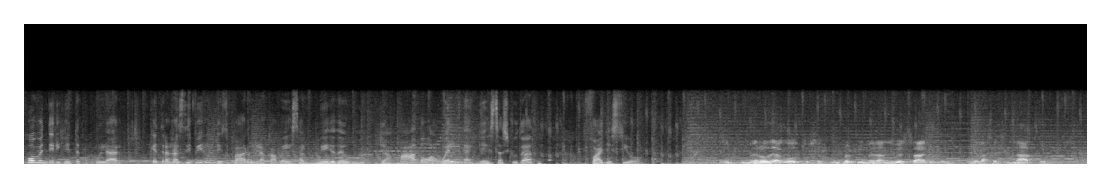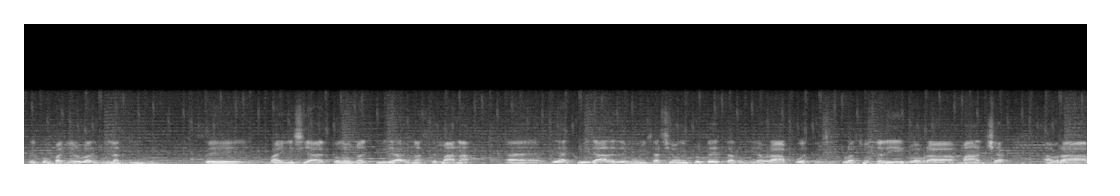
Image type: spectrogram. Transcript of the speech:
joven dirigente popular que tras recibir un disparo en la cabeza en medio de un llamado a huelga en esta ciudad, falleció. El primero de agosto se cumple el primer aniversario del, asesinato del compañero Vladimir Antiguo va a iniciar toda una actividad, una semana eh, de actividades de movilización y protesta, donde habrá puesto en circulación de libros, habrá marcha, habrá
